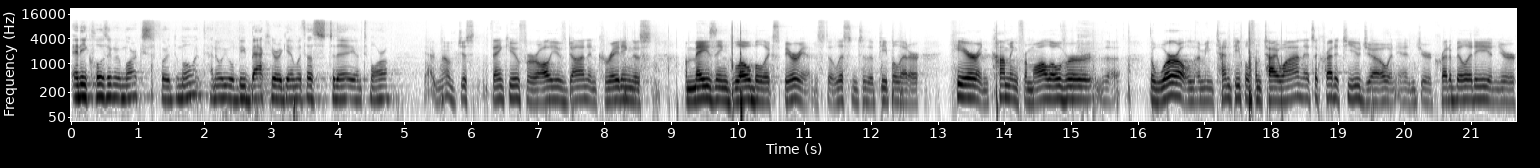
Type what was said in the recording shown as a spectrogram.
Any closing remarks for the moment? I know you'll be back here again with us today and tomorrow. Yeah, no, just thank you for all you've done in creating this amazing global experience to listen to the people that are here and coming from all over the, the world. I mean, 10 people from Taiwan, that's a credit to you, Joe, and, and your credibility and your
